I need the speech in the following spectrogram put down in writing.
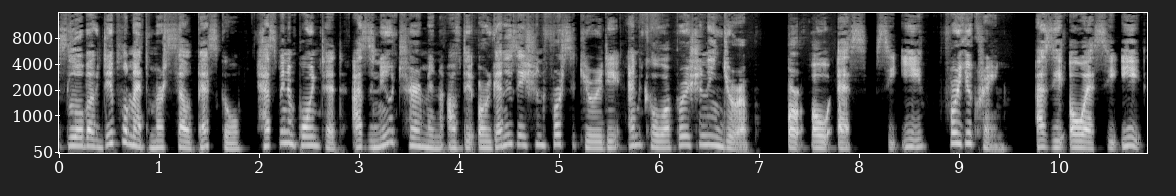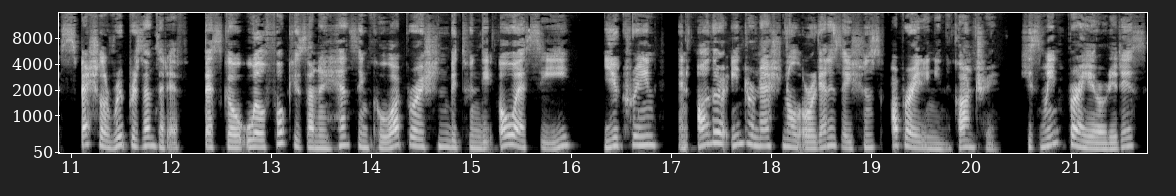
Slovak diplomat Marcel Peško has been appointed as the new chairman of the Organization for Security and Cooperation in Europe, or OSCE, for Ukraine. As the OSCE special representative, Peško will focus on enhancing cooperation between the OSCE, Ukraine, and other international organizations operating in the country. His main priorities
